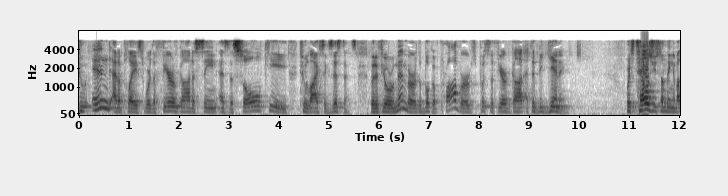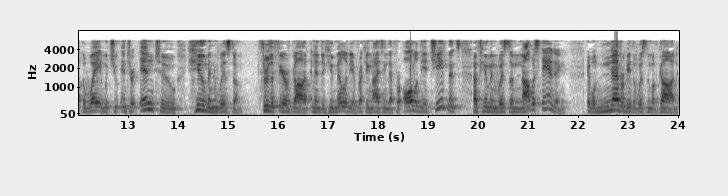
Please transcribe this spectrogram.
to end at a place where the fear of God is seen as the sole key to life's existence. But if you'll remember, the book of Proverbs puts the fear of God at the beginning, which tells you something about the way in which you enter into human wisdom through the fear of God and in the humility of recognizing that for all of the achievements of human wisdom notwithstanding, it will never be the wisdom of God.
